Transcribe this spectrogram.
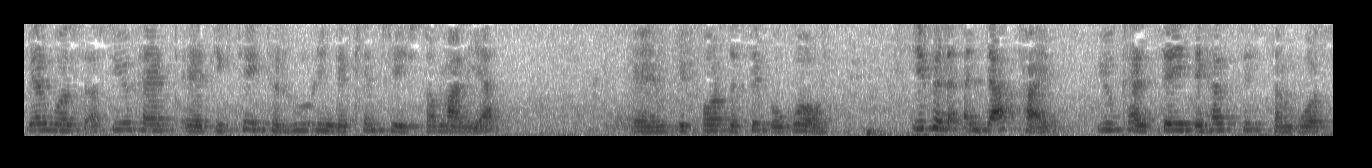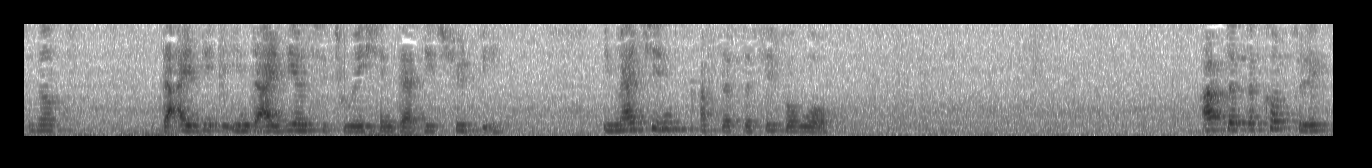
there was, as you heard, a dictator ruling the country, Somalia, and before the civil war. Even in that time, you can say the health system was not the ide- in the ideal situation that it should be. Imagine after the civil war. After the conflict,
